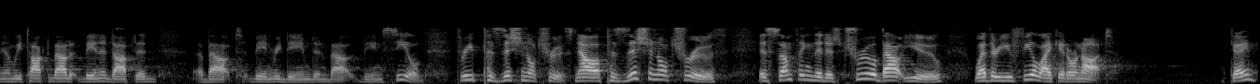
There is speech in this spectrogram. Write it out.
And we talked about it being adopted, about being redeemed and about being sealed. Three positional truths. Now, a positional truth is something that is true about you, whether you feel like it or not. Okay?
